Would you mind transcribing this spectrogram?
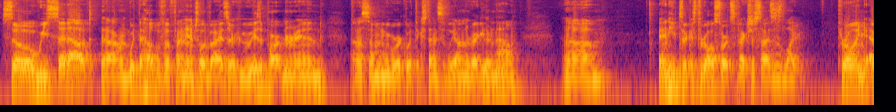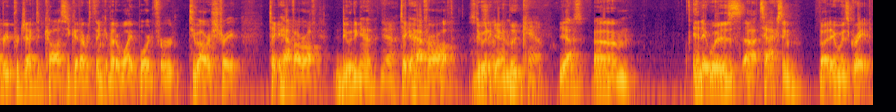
So we set out um, with the help of a financial advisor who is a partner and uh, someone we work with extensively on the regular now. Um, and he took us through all sorts of exercises like throwing every projected cost you could ever think of at a whiteboard for two hours straight. Take a half hour off, do it again. Yeah. Take a half hour off, do it again. Boot camp. Yeah. Um, and it was uh, taxing, but it was great.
